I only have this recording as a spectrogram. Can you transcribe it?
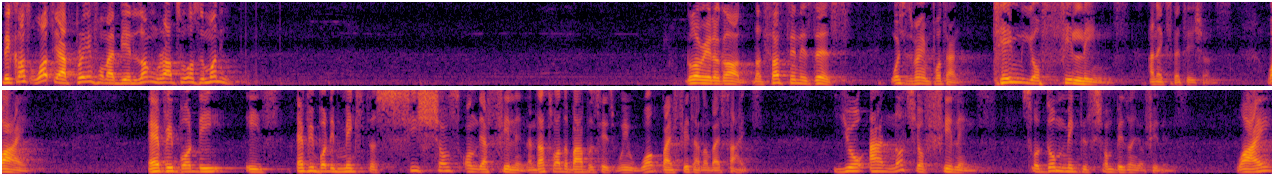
Because what you are praying for might be a long route towards the money. Glory to God. The third thing is this, which is very important tame your feelings and expectations. Why? Everybody is everybody makes decisions on their feeling, and that's what the Bible says. We walk by faith and not by sight. You are not your feelings, so don't make decisions based on your feelings. Why?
